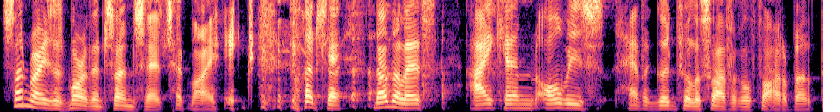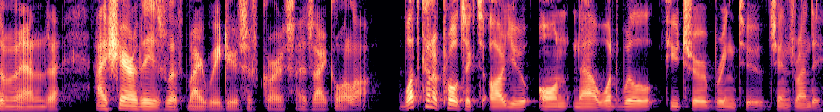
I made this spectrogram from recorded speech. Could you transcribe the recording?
Sunrises more than sunsets at my age, but uh, nonetheless, I can always have a good philosophical thought about them, and uh, I share these with my readers, of course, as I go along. What kind of projects are you on now? What will future bring to James Randi?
